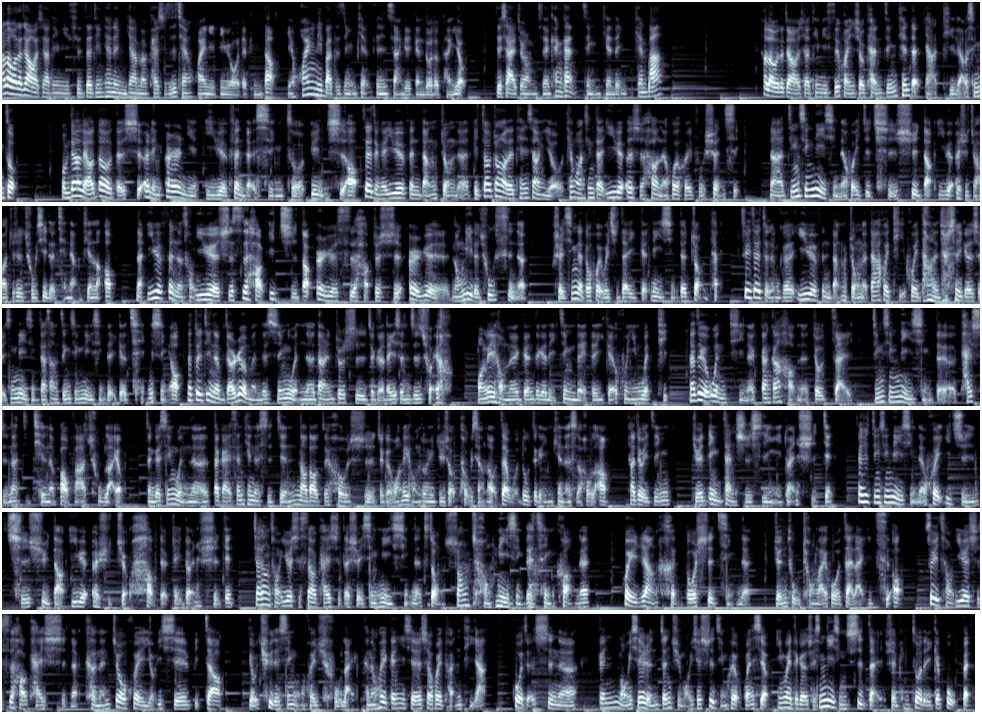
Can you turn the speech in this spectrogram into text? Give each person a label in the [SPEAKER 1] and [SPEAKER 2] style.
[SPEAKER 1] Hello，大家好，我是阿丁米斯。在今天的影片还没有开始之前，欢迎你订阅我的频道，也欢迎你把这支影片分享给更多的朋友。接下来就让我们一起来看看今天的影片吧。Hello，大家好，我是阿丁米斯，欢迎收看今天的雅提聊星座。我们将要聊到的是二零二二年一月份的星座运势哦。在整个一月份当中呢，比较重要的天象有天王星在一月二十号呢会恢复顺行。那金星逆行呢，会一直持续到一月二十九号，就是除夕的前两天了哦。那一月份呢，从一月十四号一直到二月四号，就是二月农历的初四呢，水星呢都会维持在一个逆行的状态。所以在整个一月份当中呢，大家会体会到的就是一个水星逆行加上金星逆行的一个情形哦。那最近呢，比较热门的新闻呢，当然就是这个雷神之锤哦，王力宏呢跟这个李静蕾的一个婚姻问题。那这个问题呢，刚刚好呢，就在金星逆行的开始那几天呢爆发出来哦。整个新闻呢，大概三天的时间闹到最后是这个王力宏终于举手投降了。在我录这个影片的时候了哦，他就已经决定暂时吸引一段时间。但是金星逆行呢，会一直持续到一月二十九号的这段时间，加上从一月十四号开始的水星逆行呢，这种双重逆行的情况呢。会让很多事情呢卷土重来或再来一次哦，所以从一月十四号开始呢，可能就会有一些比较有趣的新闻会出来，可能会跟一些社会团体啊，或者是呢跟某一些人争取某一些事情会有关系哦。因为这个水星逆行是在水瓶座的一个部分，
